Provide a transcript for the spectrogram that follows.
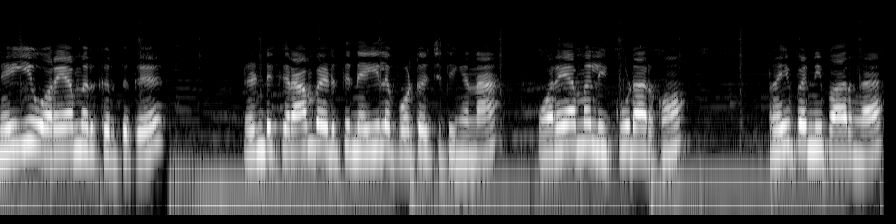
நெய் உரையாமல் இருக்கிறதுக்கு ரெண்டு கிராம்பை எடுத்து நெய்யில் போட்டு வச்சிட்டிங்கன்னா உரையாமல் லிக்விடாக இருக்கும். ட்ரை பண்ணி பாருங்கள்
